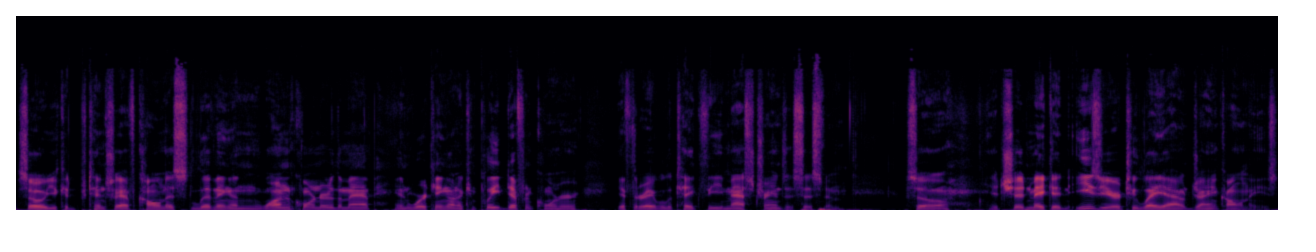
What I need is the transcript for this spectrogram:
So you could potentially have colonists living in one corner of the map and working on a complete different corner if they're able to take the mass transit system. So it should make it easier to lay out giant colonies.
